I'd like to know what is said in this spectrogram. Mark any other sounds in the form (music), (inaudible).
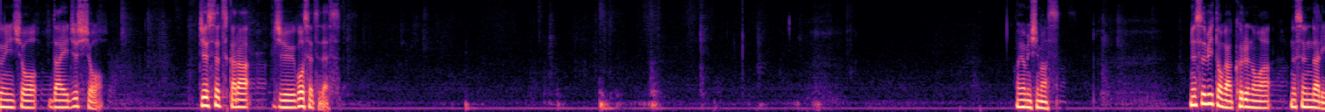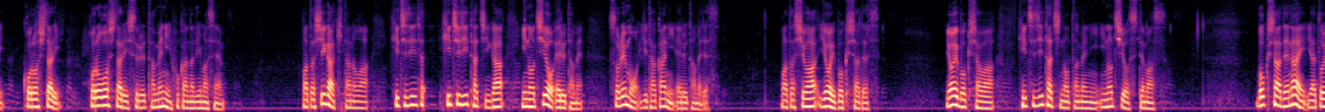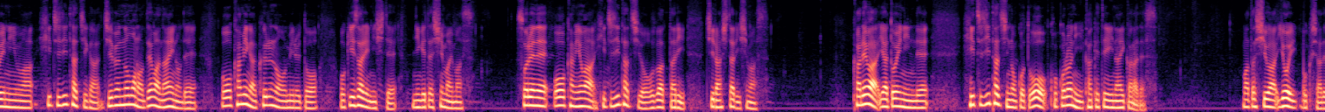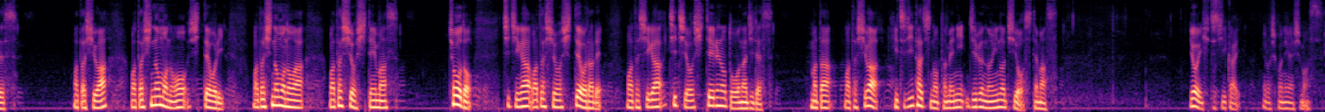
福音書第10章10節から15節です。お読みします。盗人が来るのは盗んだり殺したり滅ぼしたりするために他なりません。私が来たのは羊たちが命を得るため、それも豊かに得るためです。私は良い牧者です。良い牧者は羊たちのために命を捨てます。牧者でない雇い人は羊たちが自分のものではないので、狼が来るのを見ると置き去りにして逃げてしまいます。それで狼は羊たちを奪ったり散らしたりします。彼は雇い人で羊たちのことを心にかけていないからです。私は良い牧者です。私は私のものを知っており、私のものは私を知っています。ちょうど父が私を知っておられ、私が父を知っているのと同じです。また私は羊たちのために自分の命を捨てます。良い羊飼い、よろしくお願いします。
